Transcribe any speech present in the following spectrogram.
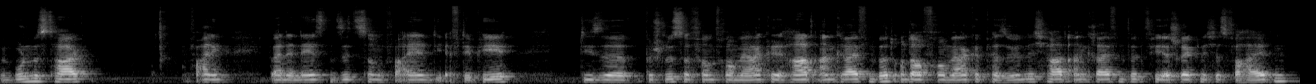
im Bundestag, vor allen Dingen bei der nächsten Sitzung, vor allem die FDP diese Beschlüsse von Frau Merkel hart angreifen wird und auch Frau Merkel persönlich hart angreifen wird für ihr schreckliches Verhalten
